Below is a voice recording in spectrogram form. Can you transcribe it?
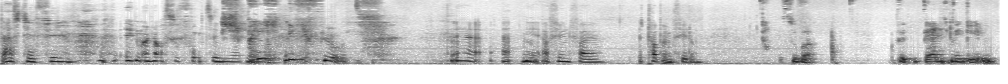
dass der Film immer noch so funktioniert. Spricht nicht für uns. Ja, äh, nee, auf jeden Fall. Top-Empfehlung. Super. Werde ich mir geben.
